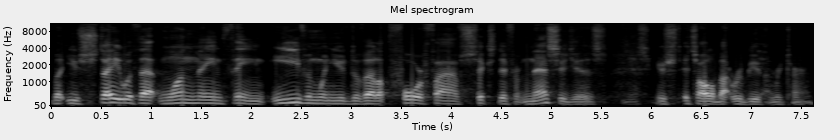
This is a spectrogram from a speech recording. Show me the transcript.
but you stay with that one main theme, even when you develop four, five, six different messages. Yes, you're, it's all about rebuke and return.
